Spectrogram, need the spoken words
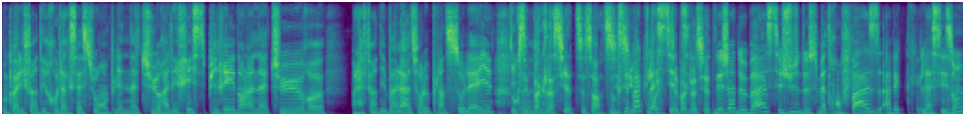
On peut aller faire des relaxations en pleine nature, aller respirer dans la nature voilà, faire des balades, faire le plein de soleil. Donc c'est pas que l'assiette, c'est ça? Donc c'est pas, que l'assiette. Déjà de base, c'est juste de se mettre en phase avec la saison,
